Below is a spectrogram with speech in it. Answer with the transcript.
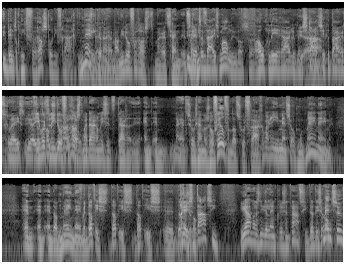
U bent toch niet verrast door die vragen? Die Nee, ik ben er helemaal niet door verrast. Maar het zijn, het U zijn bent niet- een wijs man. U was eh, hoogleraar, u bent Ja. staatssecretaris geweest. U Ja, je wordt er niet door verrast, aankomen. maar daarom is het... Daar, en en nou ja, zo zijn er zoveel van dat soort vragen... waarin je mensen ook moet meenemen. En, en, en dat meenemen, dat is... Dat is, dat is eh, dat is Presentatie. ja, maar dat is niet alleen presentatie. Dat is ook, Mensen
